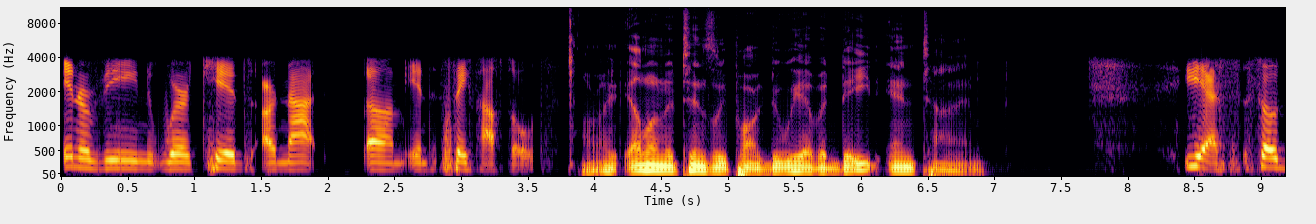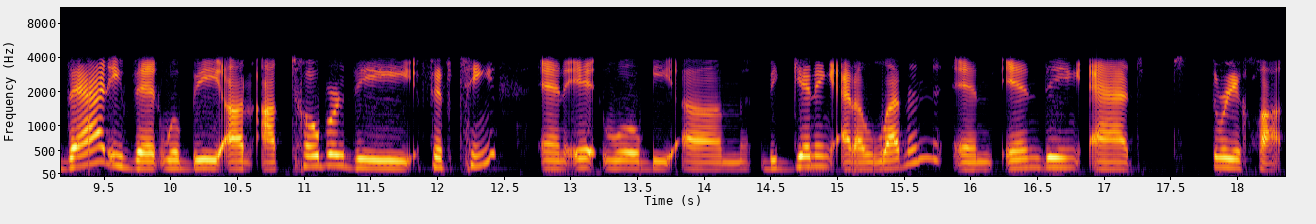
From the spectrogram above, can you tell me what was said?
intervene where kids are not um, in safe households. All right, Eleanor Tinsley Park. Do we have a date and time? Yes, so that event will be on October the 15th, and it will be um, beginning at 11 and ending at 3 o'clock.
